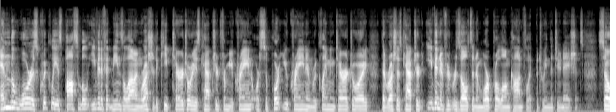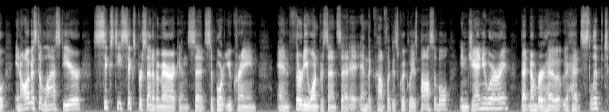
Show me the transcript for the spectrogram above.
End the war as quickly as possible, even if it means allowing Russia to keep territory as captured from Ukraine, or support Ukraine in reclaiming territory that Russia has captured, even if it results in a more prolonged conflict between the two nations. So, in August of last year, 66% of Americans said support Ukraine, and 31% said end the conflict as quickly as possible. In January, that number had slipped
